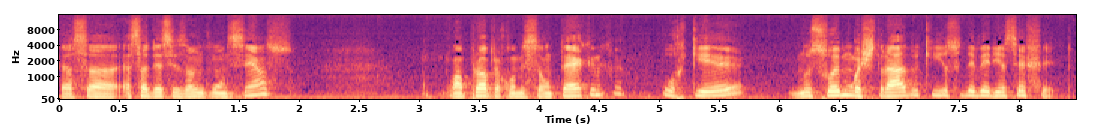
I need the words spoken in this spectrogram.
essa, essa decisão em consenso com a própria comissão técnica, porque nos foi mostrado que isso deveria ser feito.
